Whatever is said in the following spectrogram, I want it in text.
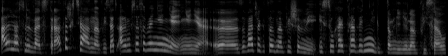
Ale na Sylwestra też chciałam napisać, ale myślę sobie, nie, nie, nie, nie, e, zobaczę kto napisze mi. I słuchaj, prawie nikt do mnie nie napisał.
